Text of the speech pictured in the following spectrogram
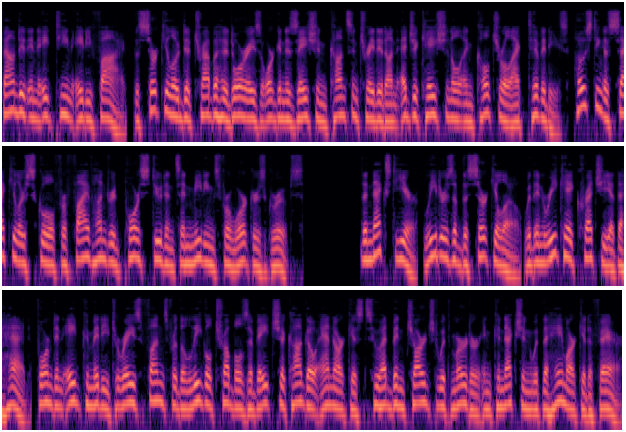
Founded in 1885, the Círculo de Trabajadores organization concentrated on educational and cultural activities, hosting a secular school for 500 poor students and meetings for workers' groups. The next year, leaders of the Círculo with Enrique Creci at the head formed an aid committee to raise funds for the legal troubles of eight Chicago anarchists who had been charged with murder in connection with the Haymarket affair.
